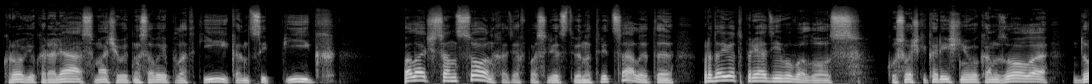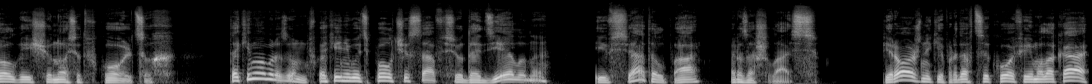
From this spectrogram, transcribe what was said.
Кровью короля смачивают носовые платки, концы пик. Палач Сансон, хотя впоследствии он отрицал это, продает пряди его волос. Кусочки коричневого камзола долго еще носят в кольцах. Таким образом, в какие-нибудь полчаса все доделано, и вся толпа разошлась. Пирожники, продавцы кофе и молока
